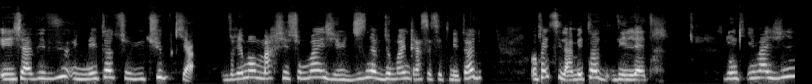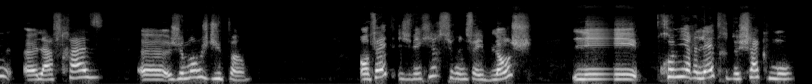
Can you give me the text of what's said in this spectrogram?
Et j'avais vu une méthode sur YouTube qui a vraiment marché sur moi et j'ai eu 19 de moyenne grâce à cette méthode. En fait, c'est la méthode des lettres. Donc, imagine euh, la phrase euh, Je mange du pain. En fait, je vais écrire sur une feuille blanche les premières lettres de chaque mot.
